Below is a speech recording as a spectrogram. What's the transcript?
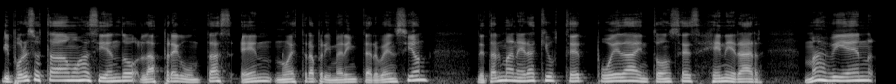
Y por eso estábamos haciendo las preguntas en nuestra primera intervención, de tal manera que usted pueda entonces generar más bien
